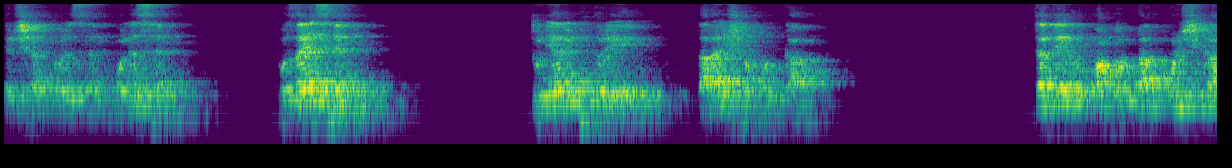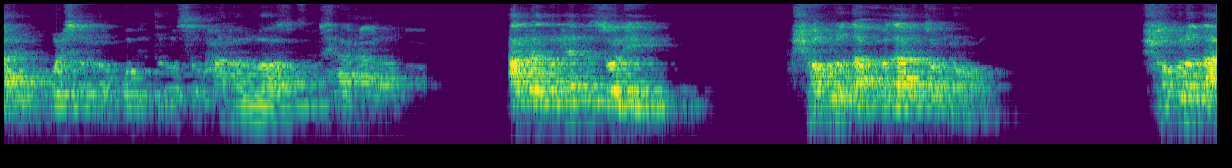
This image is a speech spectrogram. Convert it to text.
ইরশাদ করেছেন, বলেছেন, বোঝাইছেন, দুনিয়ার ভিতরে তারাই সফল কাম। যাদের অন্তরটা পরিষ্কার, পরিচ্ছন্ন, পবিত্র, সুবহানাল্লাহ। আমরা দুনিয়াতে চলি সফলতা খোঁজার জন্য। সফলতা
